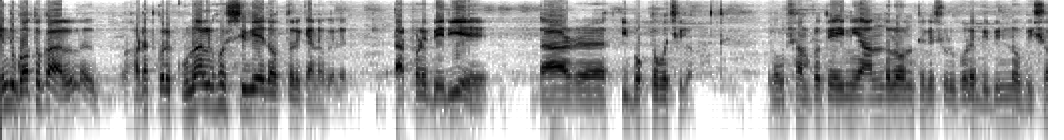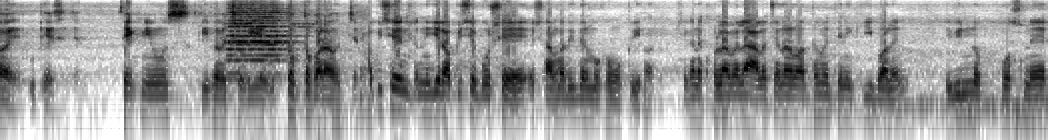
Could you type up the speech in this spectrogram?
কিন্তু গতকাল, হঠাৎ করে কুণাল ঘোষ সিবিআই দপ্তরে কেন গেলেন? তারপরে বেরিয়ে তার কি বক্তব্য ছিল? এবং সম্প্রতি এই নিয়ে আন্দোলন থেকে শুরু করে বিভিন্ন বিষয় উঠে এসেছে। ফেক নিউজ কীভাবে ছড়িয়ে উত্তপ্ত করা হচ্ছে? অফিসে, নিজের অফিসে বসে সাংবাদিকদের মুখোমুখি হন। সেখানে খোলামেলা আলোচনার মাধ্যমে তিনি কি বলেন? বিভিন্ন প্রশ্নের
